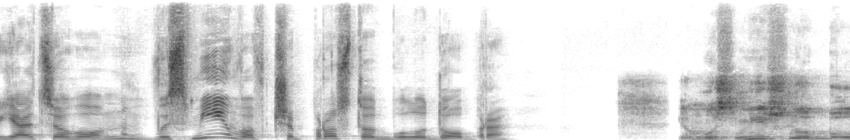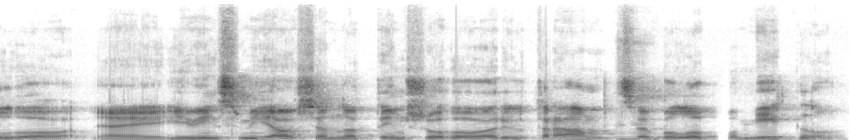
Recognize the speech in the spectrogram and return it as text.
я цього ну висміював, чи просто було добре? Йому смішно було, е, і він сміявся над тим, що говорив Трамп. Це було помітно.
